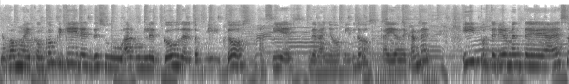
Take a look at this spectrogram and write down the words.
Nos vamos a ir con Complicated de su álbum Let Go del 2002, así es, del año 2002, Caídas de Carnet. Y posteriormente a eso,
